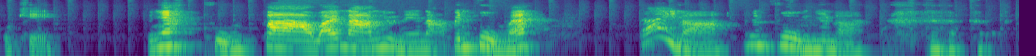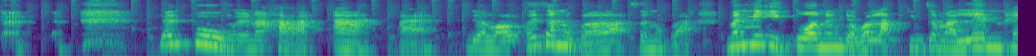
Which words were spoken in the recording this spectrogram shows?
โอเคเป็นไงฝูงปลาว่ายน้ำอยู่ในน้ำเป็นฝูงไหมได้นะเป็นฝูงอยู่นะ เป็นฝูงอยู่นะคะ อะไปเดี๋ยวเราเฮ้ยสนุกแล้วล่ะ สนุกแล้ว มันมีอีกตัวหนึ่งเดี๋ยววันหลังพิมจะมาเล่นให้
